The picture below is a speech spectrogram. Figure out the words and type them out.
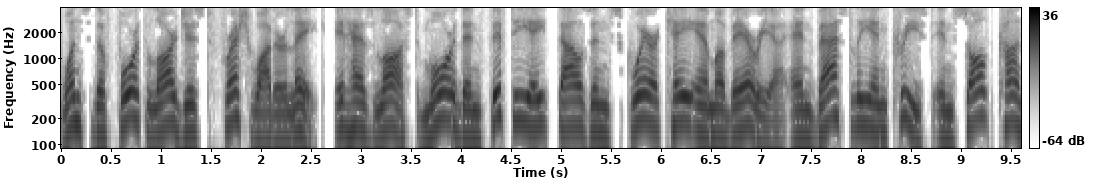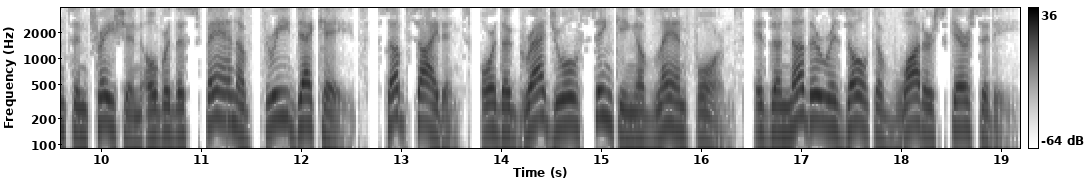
Once the fourth largest freshwater lake, it has lost more than 58,000 square km of area and vastly increased in salt concentration over the span of three decades. Subsidence, or the gradual sinking of landforms, is another result of water scarcity.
